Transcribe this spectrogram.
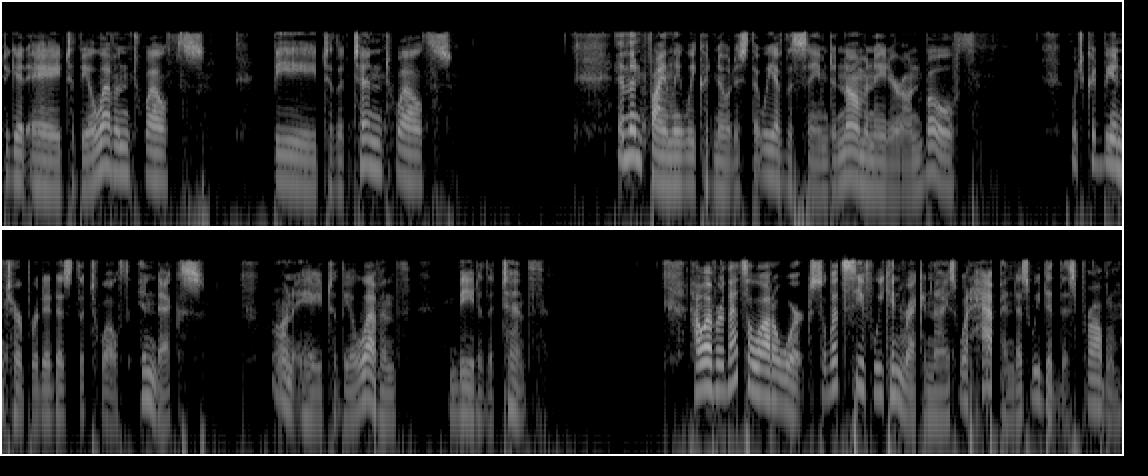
to get a to the 11 twelfths, b to the 10 twelfths, and then finally we could notice that we have the same denominator on both, which could be interpreted as the 12th index on a to the 11th, b to the 10th. However, that's a lot of work, so let's see if we can recognize what happened as we did this problem.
